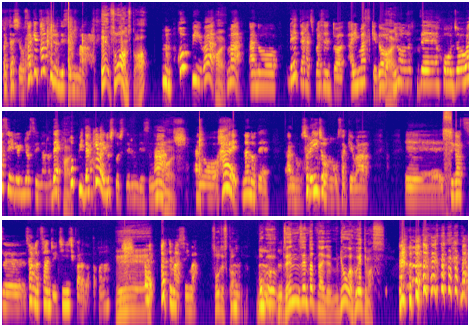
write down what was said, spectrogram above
私お酒立ってるんですよ、今。え、そうなんですか？うん、ホッピーは、はいまあ、あの、0.8%はありますけど、はい日本の税法上は清涼飲料水なので、はいホッピーだけは良しとしてるんですが、はい。あの、はい。なので、あの、それ以上のお酒は、えー、4月、3月31日からだったかな。へえ、はい。立ってます、今。そうですか。うん僕、うんうん全然立ってないで、量が増えてます。まあ、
